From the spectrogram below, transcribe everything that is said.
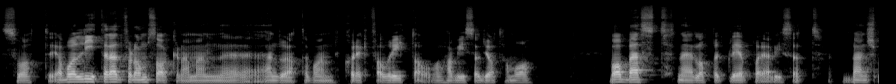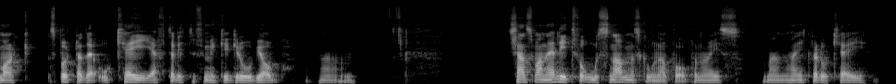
Så att jag var lite rädd för de sakerna men eh, ändå att det var en korrekt favorit då, och han visade ju att han var var bäst när loppet blev på det här viset. Benchmark spurtade okej okay efter lite för mycket grovjobb. Um, känns som han är lite för osnabb med skorna på på något vis. Men han gick väl okej. Okay.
